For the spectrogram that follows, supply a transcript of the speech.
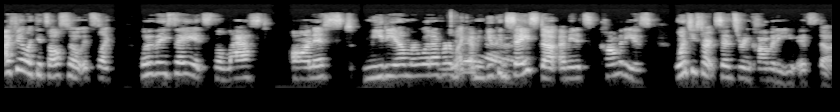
I feel like it's also it's like what do they say? It's the last honest medium or whatever. Like I mean, you can say stuff. I mean, it's comedy is once you start censoring comedy, it's done.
